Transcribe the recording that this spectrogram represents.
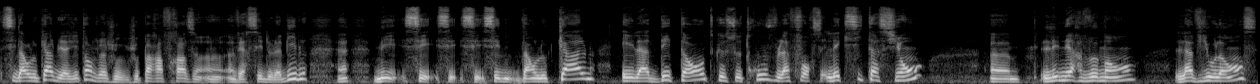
C'est dans le calme et la détente, là je, paraphrase un, verset de la Bible, hein, mais c'est dans le calme et la détente que se trouve la force. L'excitation, euh, l'énervement, la violence,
